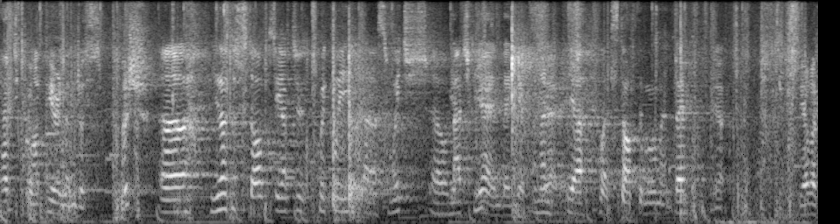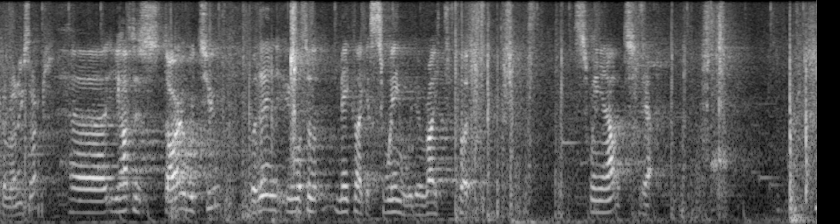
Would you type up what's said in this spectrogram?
have to come up here and then just push. Uh, you have to stop, so you have to quickly uh, switch uh, match feet. Yeah, and then get. And then, yeah, like stop the movement there. yeah. Do you have like a running start? Uh, you have to start with two, but then you also make like a swing with your right foot. Swing it out. Yeah.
